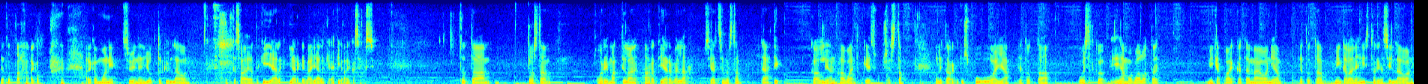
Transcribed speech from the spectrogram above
ja tota, aika, aika monisyinen juttu kyllä on, että saa jotakin jäl, järkevää jälkeäkin aikaiseksi. Tota, tuosta Orimattilan Artjärvellä sijaitsevasta tähtikallion havaintokeskuksesta oli tarkoitus puhua ja, ja tota, voisitko hieman valottaa, että mikä paikka tämä on ja, ja tota, minkälainen historia sillä on?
